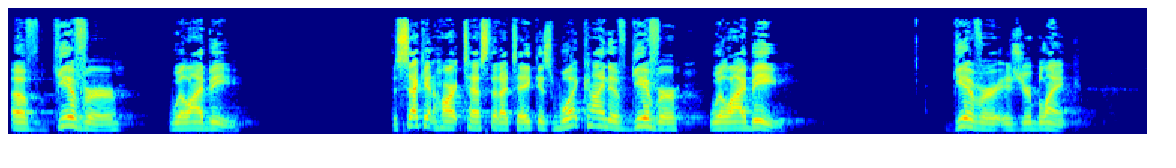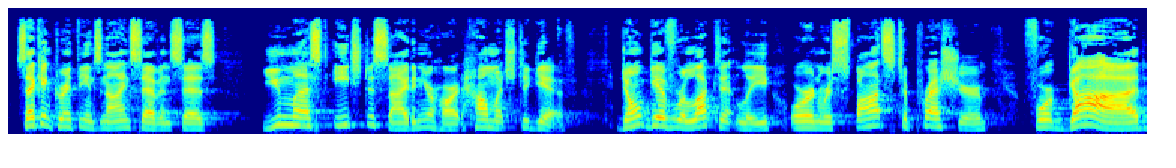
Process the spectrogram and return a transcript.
of giver will I be? The second heart test that I take is what kind of giver will I be? Giver is your blank. 2 Corinthians 9 7 says, You must each decide in your heart how much to give. Don't give reluctantly or in response to pressure, for God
